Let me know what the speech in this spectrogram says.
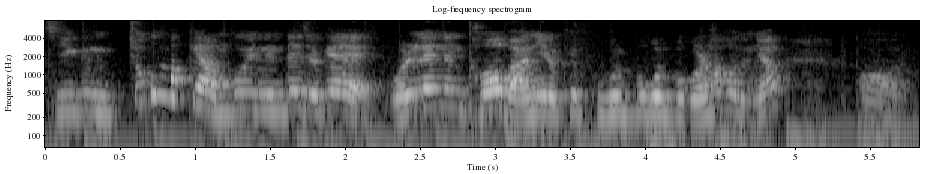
지금 조금밖에 안 보이는데 저게 원래는 더 많이 이렇게 보글보글보글 하거든요. 어.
